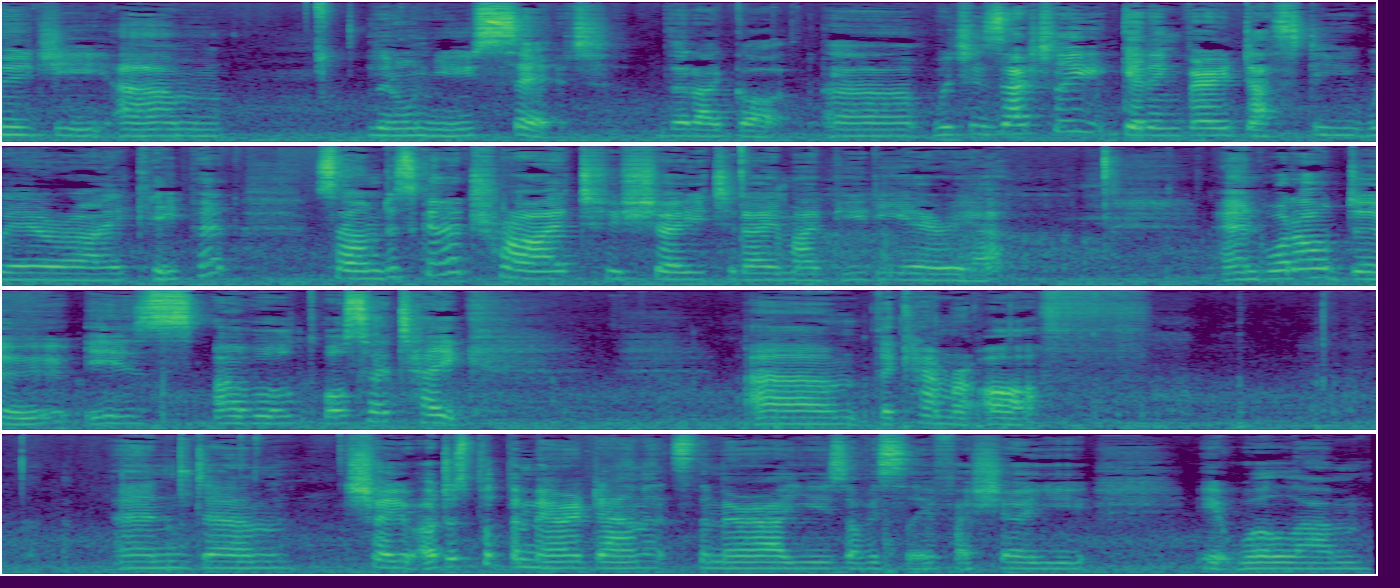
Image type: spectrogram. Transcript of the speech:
Muji um, little new set that I got, uh, which is actually getting very dusty where I keep it. So I'm just going to try to show you today my beauty area. And what I'll do is I will also take um, the camera off and um, show you. I'll just put the mirror down. That's the mirror I use. Obviously, if I show you, it will um,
